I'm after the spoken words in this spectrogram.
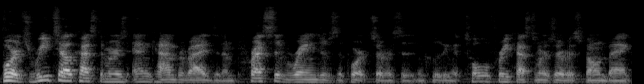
For its retail customers, Encon provides an impressive range of support services, including a toll free customer service phone bank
